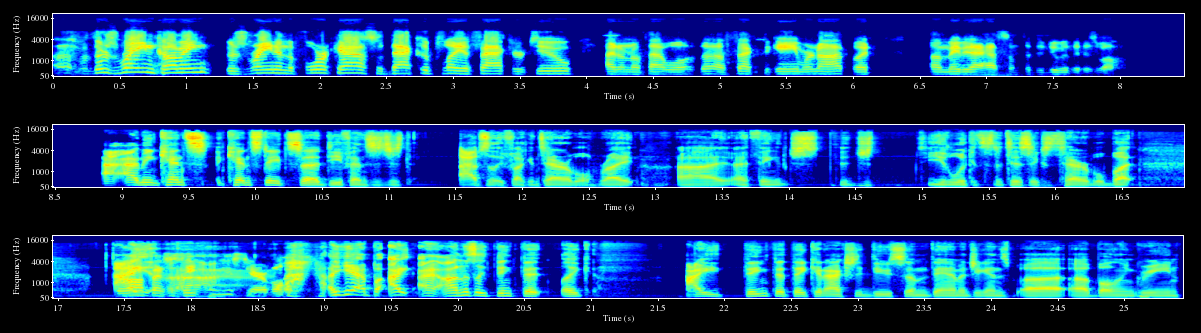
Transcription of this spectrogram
uh, there's rain coming. There's rain in the forecast, so that could play a factor too. I don't know if that will affect the game or not, but uh, maybe that has something to do with it as well. I mean, Kent Kent State's uh, defense is just absolutely fucking terrible, right? Uh, I think just just you look at statistics, it's terrible. But their I, offensive uh, is terrible. Yeah, but I, I honestly think that like I think that they can actually do some damage against uh, uh, Bowling Green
